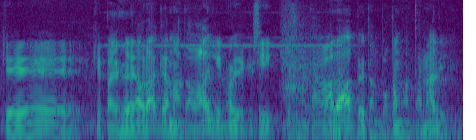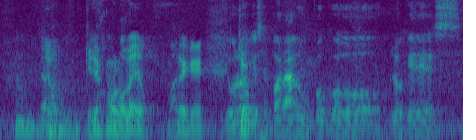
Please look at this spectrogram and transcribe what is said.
que, que parece ahora que ha matado a alguien. Oye, que sí, que es una cagada, pero tampoco ha matado a nadie. Yo- que yo es como lo veo, ¿vale? Que Yo creo que hay que separar un poco lo que es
